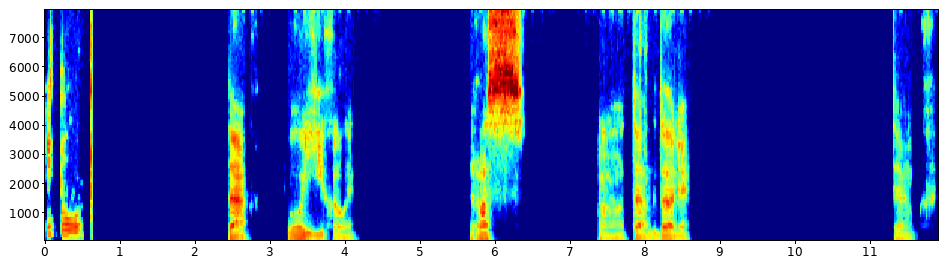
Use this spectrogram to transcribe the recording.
І то. Так, поїхали. Раз. А, так, далі. Так.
